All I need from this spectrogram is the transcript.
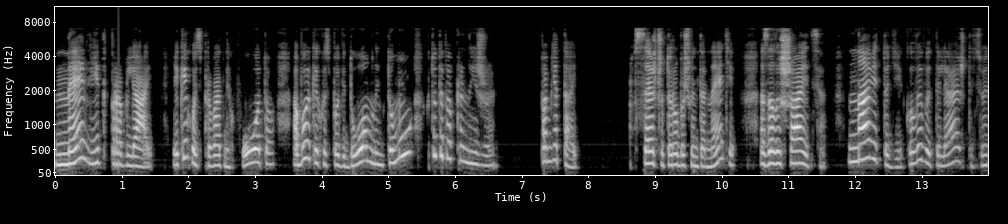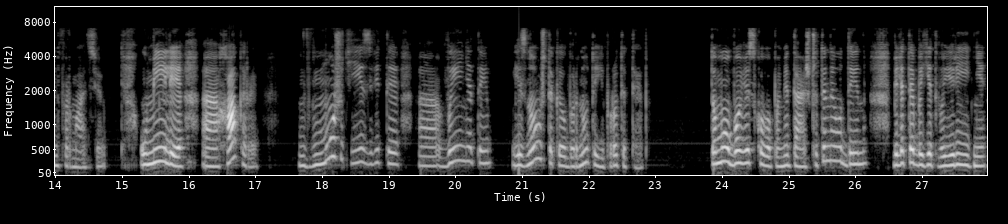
Не відправляй якихось приватних фото або якихось повідомлень тому, хто тебе принижує. Пам'ятай, все, що ти робиш в інтернеті, залишається навіть тоді, коли виділяєш ти цю інформацію. Умілі е, хакери можуть її звідти е, вийняти і знову ж таки обернути її проти тебе. Тому обов'язково пам'ятай, що ти не один, біля тебе є твої рідні,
